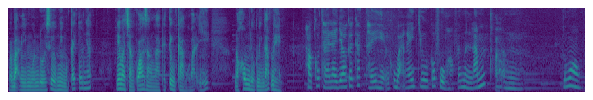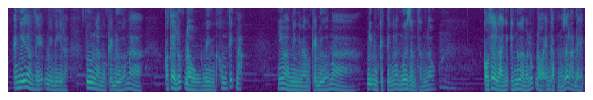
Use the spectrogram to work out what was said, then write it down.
và bạn ấy muốn đối xử với mình một cách tốt nhất nhưng mà chẳng qua rằng là cái tình cảm của bạn ấy nó không được mình đáp đền hoặc có thể là do cái cách thể hiện của bạn ấy chưa có phù hợp với mình lắm Ờ. ừ. đúng không em nghĩ rằng thế bởi vì là tu là một cái đứa mà có thể lúc đầu mình không thích bạn nhưng mà mình là một cái đứa mà bị một cái tính là mưa dầm thấm lâu. Có thể là những cái người mà lúc đầu em gặp nó rất là đẹp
